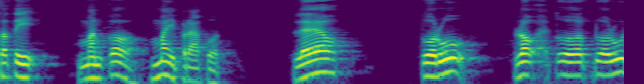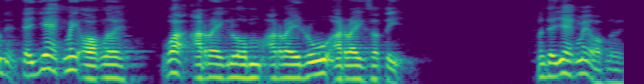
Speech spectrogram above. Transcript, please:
สติมันก็ไม่ปรากฏ แล้วตัวรู้เราตัวตัวรู้เนี่ยจะแยกไม่ออกเลย ว่าอะไรลมอะไรรู้อะไรสติ มันจะแยกไม่ออกเลย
